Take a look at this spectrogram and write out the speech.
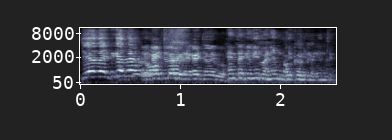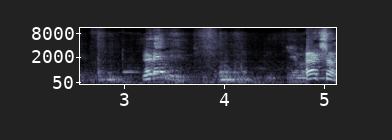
ঠিক আছে ঠিক আছে এটা থেকে নিবেন এখান থেকে, এখান থেকে। রেডি অ্যাকশন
